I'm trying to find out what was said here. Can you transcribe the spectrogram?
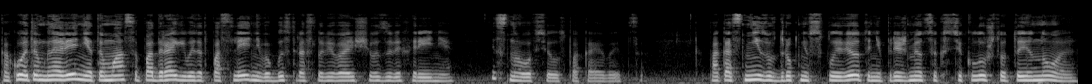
Какое-то мгновение эта масса подрагивает от последнего быстро ослабевающего завихрения, и снова все успокаивается пока снизу вдруг не всплывет и не прижмется к стеклу что-то иное,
